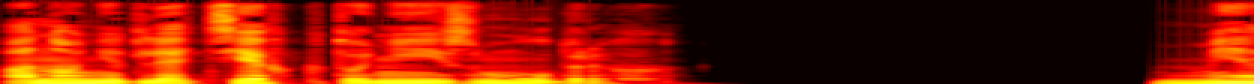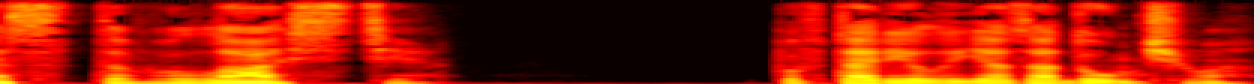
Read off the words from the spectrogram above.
Оно не для тех, кто не из мудрых. «Место власти», — повторила я задумчиво.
